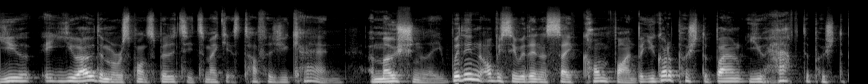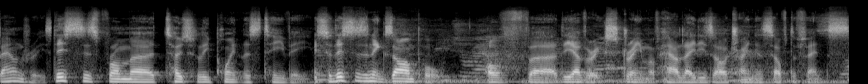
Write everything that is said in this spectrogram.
you you owe them a responsibility to make it as tough as you can emotionally within obviously within a safe confine but you've got to push the bound you have to push the boundaries. This is from uh, totally pointless tv so this is an example of uh, the other extreme of how ladies are trained in self-defense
